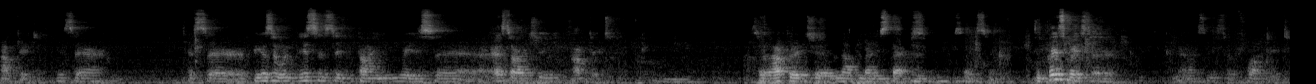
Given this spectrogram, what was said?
update. It's a, just a, because this is done with uh, SRT update. So after it's uh, not many steps. So it's, uh, in principle, it's a, you know, it's a full update.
